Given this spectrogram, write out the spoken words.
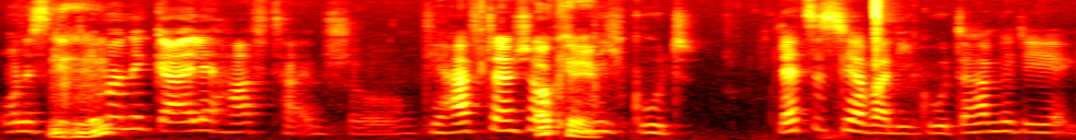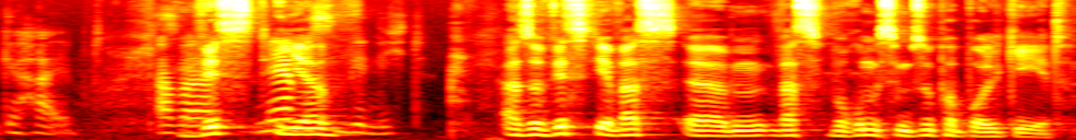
und es gibt immer eine geile Halftime-Show. Die Halftime-Show Okay. finde ich gut. Letztes Jahr war die gut, da haben wir die gehypt. Aber Wisst mehr ihr- wissen wir nicht. Also wisst ihr, was, ähm, was, worum es im Super Bowl geht?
